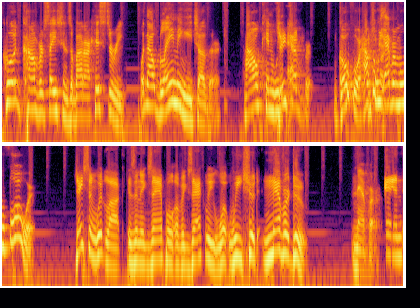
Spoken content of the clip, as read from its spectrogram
good conversations about our history without blaming each other. How can we ever go for it? How I'm can sorry. we ever move forward? Jason Whitlock is an example of exactly what we should never do. Never. And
